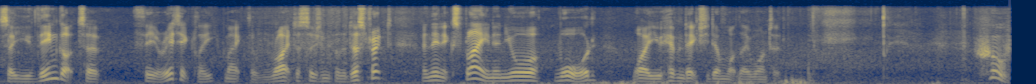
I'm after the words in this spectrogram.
So you then got to theoretically make the right decision for the district and then explain in your ward why you haven't actually done what they wanted. Whew,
